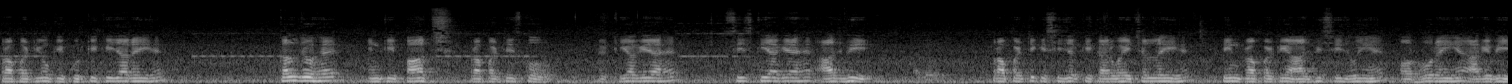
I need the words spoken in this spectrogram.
प्रॉपर्टियों की कुर्की की जा रही है। कल जो है, इनकी पाँच प्रॉपर्टीज़ को किया गया है। सीज किया गया है। आज भी प्रॉपर्टी की सीजर की कार्रवाई चल रही है। तीन प्रॉपर्टियाँ आज भी सीज हुई हैं और हो रही हैं। आगे भी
